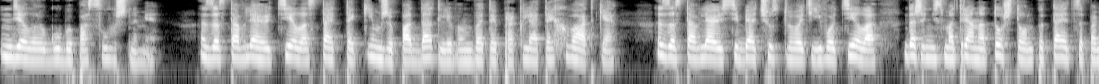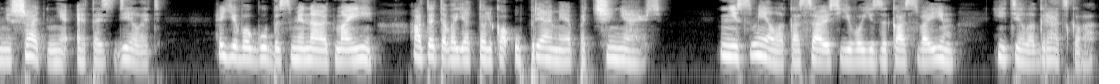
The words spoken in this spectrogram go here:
делаю губы послушными, заставляю тело стать таким же податливым в этой проклятой хватке, заставляю себя чувствовать его тело, даже несмотря на то, что он пытается помешать мне это сделать. Его губы сминают мои, от этого я только упрямее подчиняюсь. Не смело касаюсь его языка своим, и тело Градского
